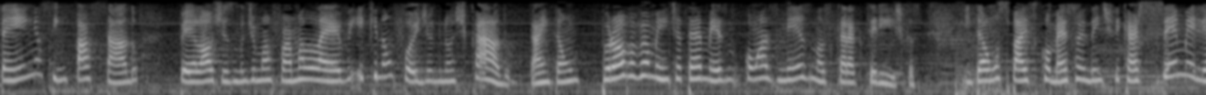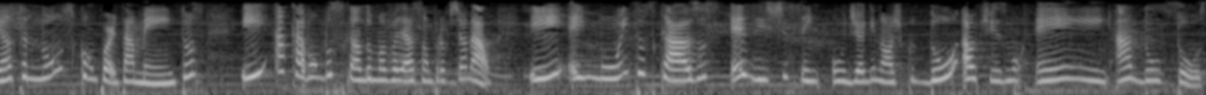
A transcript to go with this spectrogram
tenha assim passado pelo autismo de uma forma leve e que não foi diagnosticado, tá? Então, provavelmente até mesmo com as mesmas características. Então, os pais começam a identificar semelhança nos comportamentos e acabam buscando uma avaliação profissional. E em muitos casos existe sim o diagnóstico do autismo em adultos.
